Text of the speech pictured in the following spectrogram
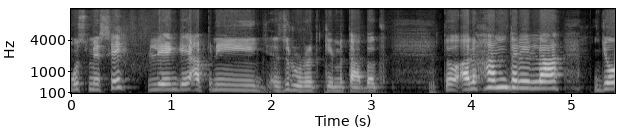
उसमें से लेंगे अपनी ज़रूरत के मुताबिक। तो अल्हम्दुलिल्लाह, जो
